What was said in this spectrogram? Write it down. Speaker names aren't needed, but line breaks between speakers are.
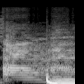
Time.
